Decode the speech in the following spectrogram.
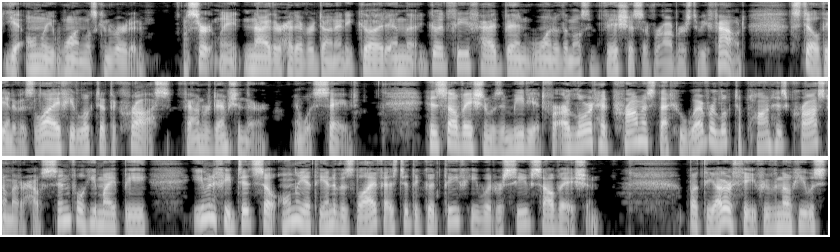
yet only one was converted. Certainly, neither had ever done any good, and the good thief had been one of the most vicious of robbers to be found. Still, at the end of his life, he looked at the cross, found redemption there, and was saved. His salvation was immediate, for our Lord had promised that whoever looked upon his cross, no matter how sinful he might be, even if he did so only at the end of his life, as did the good thief, he would receive salvation. But the other thief, even though he was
